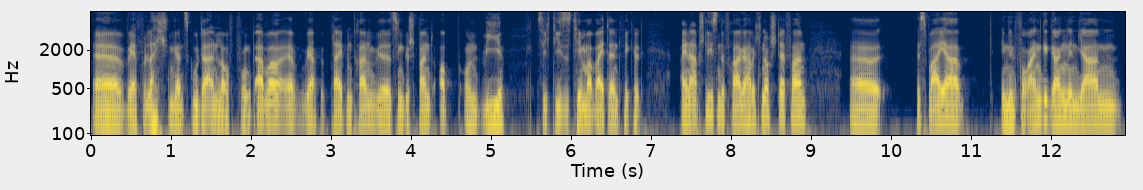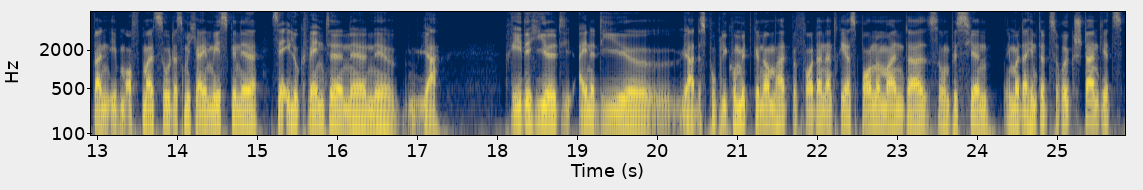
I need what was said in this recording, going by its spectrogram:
Äh, Wäre vielleicht ein ganz guter Anlaufpunkt. Aber äh, ja, wir bleiben dran. Wir sind gespannt, ob und wie sich dieses Thema weiterentwickelt. Eine abschließende Frage habe ich noch, Stefan. Äh, es war ja in den vorangegangenen Jahren dann eben oftmals so, dass Michael Meske eine sehr eloquente, eine, eine ja, Rede hielt, eine, die äh, ja das Publikum mitgenommen hat, bevor dann Andreas Bornemann da so ein bisschen immer dahinter zurückstand. Jetzt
